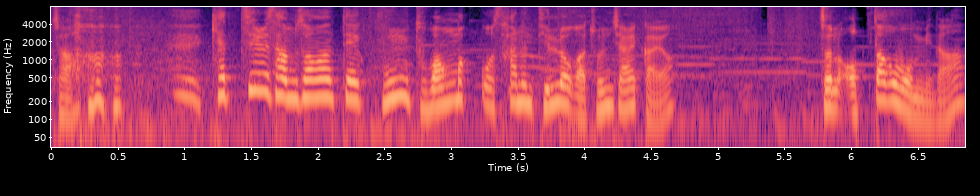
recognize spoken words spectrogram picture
자 캐틀 삼성한테 궁 두 방 맞고 사는 딜러가 존재할까요? 저는 없다고 봅니다.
